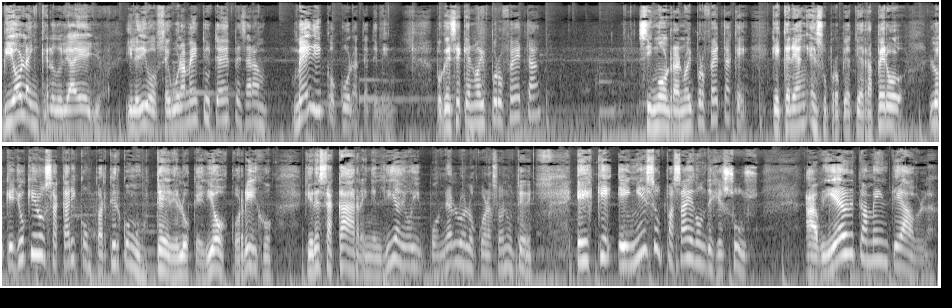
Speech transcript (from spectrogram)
vio la incredulidad de ellos y le digo, seguramente ustedes pensarán, médico, cúrate a ti mismo. Porque dice que no hay profeta Sin honra no hay profetas que, que, crean en su propia tierra. Pero lo que yo quiero sacar y compartir con ustedes, lo que Dios, corrijo, quiere sacar en el día de hoy y ponerlo en los corazones de ustedes, es que en esos pasajes donde Jesús abiertamente habla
